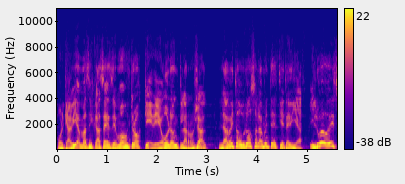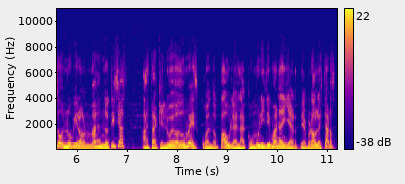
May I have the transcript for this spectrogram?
porque había más escasez de monstruos que de oro en Clash Royale. La beta duró solamente 7 días y luego de eso no hubieron más noticias hasta que luego de un mes, cuando Paula, la community manager de Brawl Stars,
